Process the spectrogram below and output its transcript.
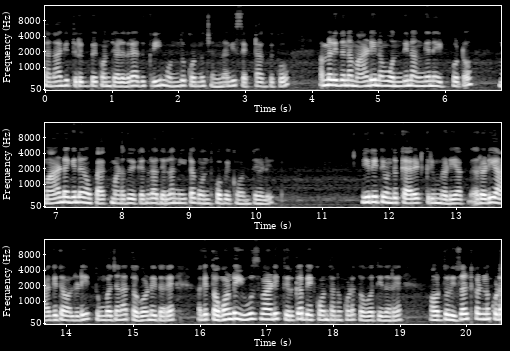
ಚೆನ್ನಾಗಿ ತಿರುಗಬೇಕು ಅಂತ ಹೇಳಿದ್ರೆ ಅದು ಕ್ರೀಮ್ ಒಂದಕ್ಕೊಂದು ಚೆನ್ನಾಗಿ ಸೆಟ್ ಆಗಬೇಕು. ಆಮೇಲೆ ಇದನ್ನು ಮಾಡಿ ನಾವು ಒಂದಿನ ಹಂಗೆ ಇಟ್ಬಿಟ್ಟು ಮಾಡಾಗೇ ನಾವು ಪ್ಯಾಕ್ ಮಾಡೋದು ಯಾಕೆಂದರೆ ಅದೆಲ್ಲ ನೀಟಾಗಿ ಹೊಂದ್ಕೋಬೇಕು ಅಂತೇಳಿ. ಈ ರೀತಿ ಒಂದು ಕ್ಯಾರೆಟ್ ಕ್ರೀಮ್ ರೆಡಿ ಆಗಿ, ರೆಡಿ ಆಗಿದೆ ಆಲ್ರೆಡಿ ತುಂಬ ಜನ ತೊಗೊಂಡಿದ್ದಾರೆ. ಹಾಗೆ ತೊಗೊಂಡು ಯೂಸ್ ಮಾಡಿ ತಿರ್ಗಬೇಕು ಅಂತಲೂ ಕೂಡ ತೊಗೋತಿದ್ದಾರೆ. ಅವ್ರದ್ದು ರಿಸಲ್ಟ್ಗಳನ್ನ ಕೂಡ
